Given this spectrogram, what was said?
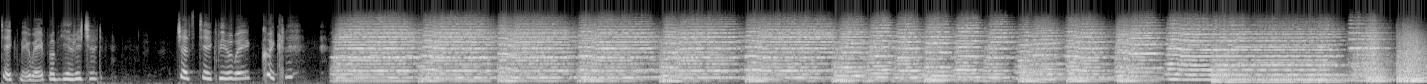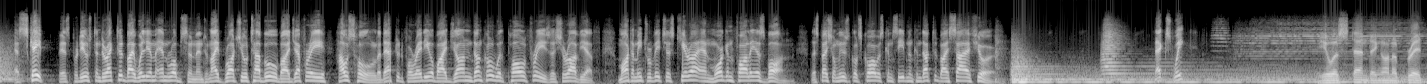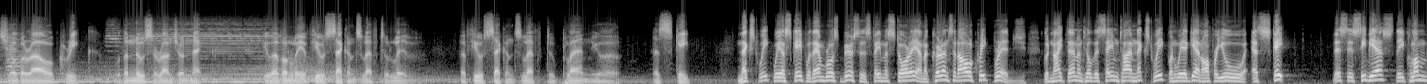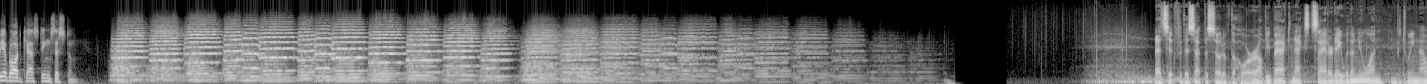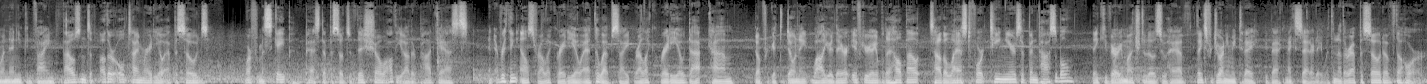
Take me away from here, Richard. Just take me away quickly. Escape is produced and directed by William N. Robson, and tonight brought you Taboo by Geoffrey Household, adapted for radio by John Dunkel with Paul Frees as Shiravyev, Marta Mitrovich as Kira, and Morgan Farley as Vaughn. The special musical score was conceived and conducted by Cy Feuer. Next week, You were standing on a bridge over Owl Creek with a noose around your neck. You have only a few seconds left to live, a few seconds left to plan your escape. Next week, we escape with Ambrose Bierce's famous story, An Occurrence at Owl Creek Bridge. Good night, then, until the same time next week when we again offer you Escape. This is CBS, the Columbia Broadcasting System. That's it for this episode of The Horror. I'll be back next Saturday with a new one. In between now and then, you can find thousands of other old time radio episodes, more from Escape, past episodes of this show, all the other podcasts, and everything else Relic Radio at the website, relicradio.com. Don't forget to donate while you're there if you're able to help out. It's how the last 14 years have been possible. Thank you very much to those who have. Thanks for joining me today. Be back next Saturday with another episode of The Horror.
